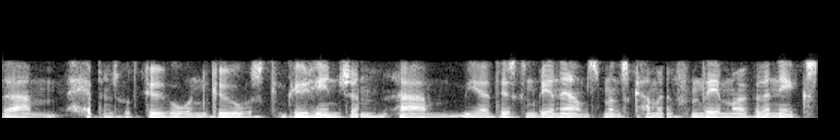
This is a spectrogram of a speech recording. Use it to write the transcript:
um, happens with Google and Google's compute engine. Um, you know, there's going to be announcements coming from them over the next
